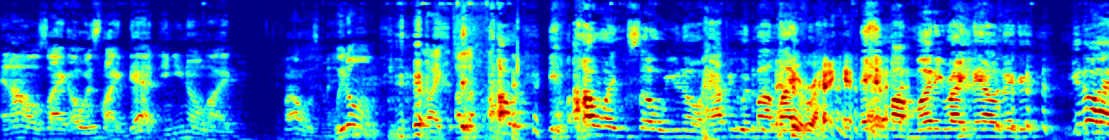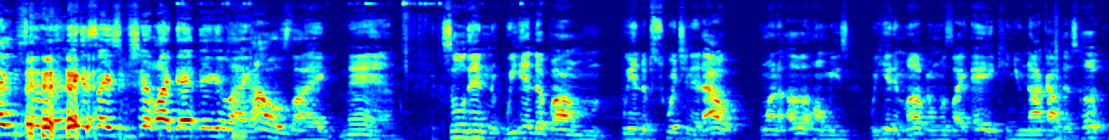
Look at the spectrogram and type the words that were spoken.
and I was like, oh, it's like that. And you know, like if I was man, we don't like. a lot- if I, if I wasn't so, you know, happy with my life Right. and my money right now, nigga, you know how you say when a nigga say some shit like that, nigga, like I was like, man. So then we end up um we end up switching it out. One of the other homies, we hit him up and was like, "Hey, can you knock out this hook?"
